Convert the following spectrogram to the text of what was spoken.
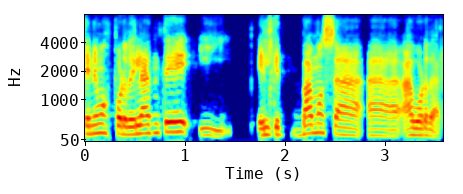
tenemos por delante y el que vamos a abordar.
